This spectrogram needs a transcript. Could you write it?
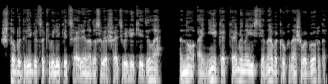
Чтобы двигаться к великой цели, надо совершать великие дела, но они, как каменная стена вокруг нашего города,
